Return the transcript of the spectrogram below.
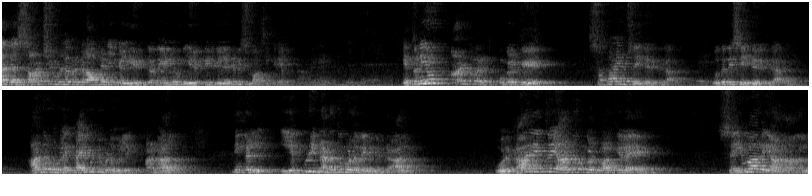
அந்த சாட்சி உள்ளவர்களாக நீங்கள் இருக்க வேண்டும் இருப்பீர்கள் என்று விசுவாசிக்கிறேன். எத்தனையோ ஆண்டவர் உங்களுக்கு சகாயம் செய்திருக்கிறார் உதவி செய்திருக்கிறார். ஆண்டவர் உங்களை கைவிட்டு விடவில்லை. ஆனால் நீங்கள் எப்படி நடந்து கொள்ள வேண்டும் என்றால் ஒரு காரியத்தை ஆண்டவர் உங்கள் வாழ்க்கையில செய்வாரேயானால்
